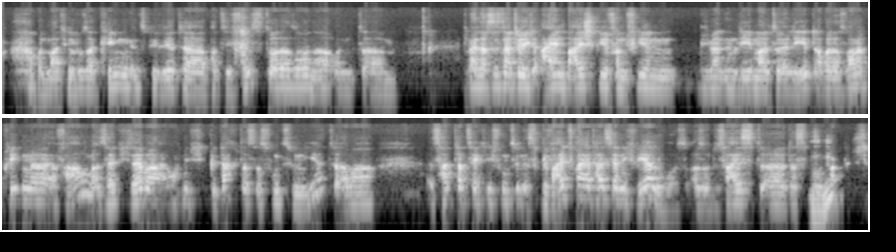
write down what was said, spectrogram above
und Martin Luther King inspirierter Pazifist oder so. Ne? Und ähm, ich meine, das ist natürlich ein Beispiel von vielen, die man im Leben halt so erlebt, aber das war eine prägende Erfahrung. Also hätte ich selber auch nicht gedacht, dass das funktioniert, aber es hat tatsächlich funktioniert. Gewaltfreiheit heißt ja nicht wehrlos. Also das heißt, äh, dass du mhm. praktisch,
